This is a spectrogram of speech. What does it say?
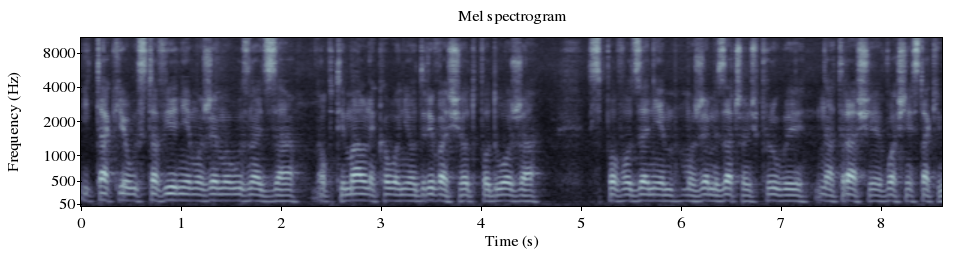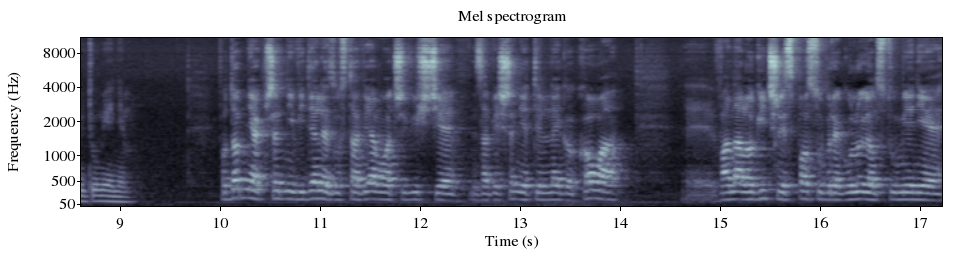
I takie ustawienie możemy uznać za optymalne. Koło nie odrywa się od podłoża. Z powodzeniem możemy zacząć próby na trasie właśnie z takim tłumieniem. Podobnie jak przedni widelec ustawiamy oczywiście zawieszenie tylnego koła. W analogiczny sposób regulując tłumienie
